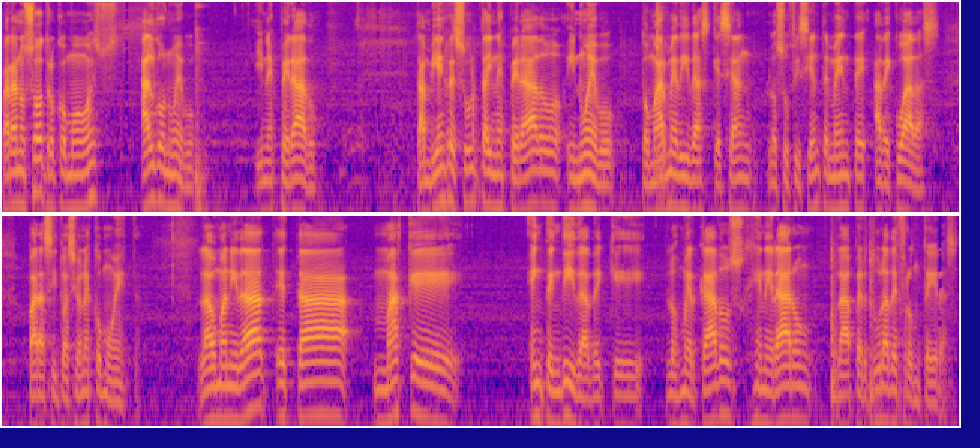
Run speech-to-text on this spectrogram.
para nosotros como es algo nuevo, inesperado, también resulta inesperado y nuevo tomar medidas que sean lo suficientemente adecuadas para situaciones como esta. La humanidad está más que entendida de que los mercados generaron la apertura de fronteras.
